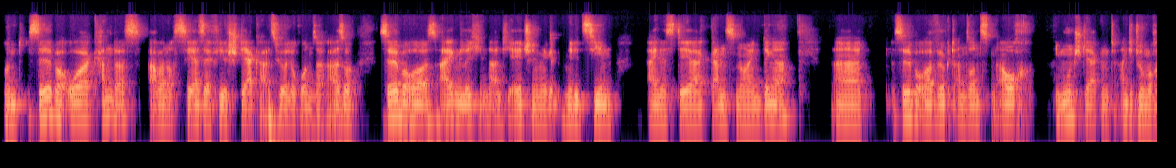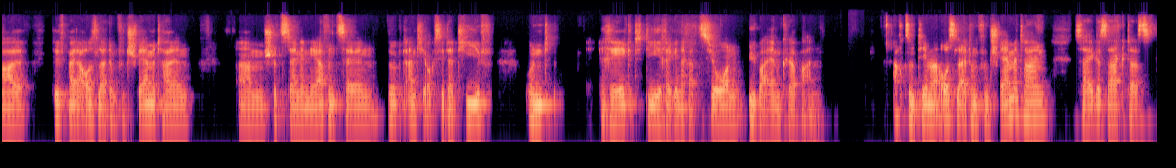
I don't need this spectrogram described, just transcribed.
Und Silberohr kann das aber noch sehr, sehr viel stärker als Hyaluronsäure. Also Silberohr ist eigentlich in der Anti-Aging-Medizin eines der ganz neuen Dinger. Äh, Silberohr wirkt ansonsten auch immunstärkend, antitumoral, hilft bei der Ausleitung von Schwermetallen, ähm, schützt deine Nervenzellen, wirkt antioxidativ und regt die Regeneration überall im Körper an. Auch zum Thema Ausleitung von Schwermetallen sei gesagt, dass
